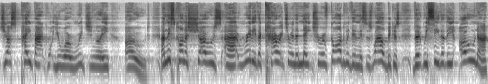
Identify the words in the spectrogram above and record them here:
just pay back what you were originally owed. And this kind of shows uh, really the character and the nature of God within this as well, because the, we see that the owner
